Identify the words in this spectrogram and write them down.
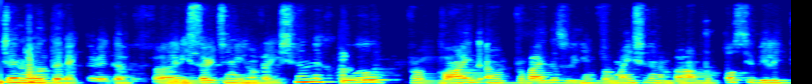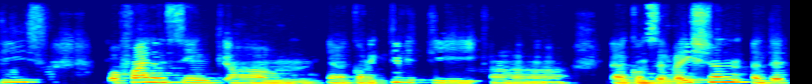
General Directorate of uh, Research and Innovation, who will provide uh, provide us with information about the possibilities for financing um, uh, connectivity uh, uh, conservation and that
